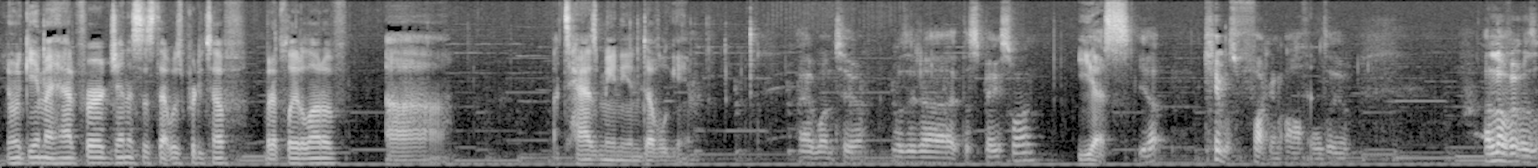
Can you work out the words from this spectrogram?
You know what game I had for Genesis that was pretty tough, but I played a lot of? Uh, a Tasmanian Devil game. I had one too. Was it uh the space one? Yes. Yep. Game was fucking awful too. I don't know if it was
